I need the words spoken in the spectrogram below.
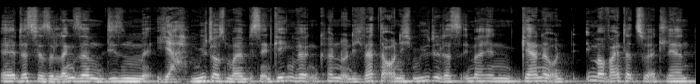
äh, dass wir so langsam diesem ja, Mythos mal ein bisschen entgegenwirken können. Und ich werde da auch nicht müde, das immerhin gerne und immer weiter zu erklären,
